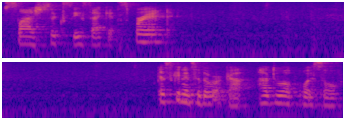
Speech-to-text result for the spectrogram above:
slash 60 second sprint. Let's get into the workout. I'll do a voiceover.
